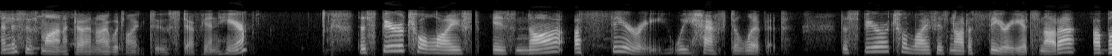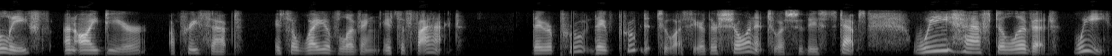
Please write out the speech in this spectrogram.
And this is Monica, and I would like to step in here. The spiritual life is not a theory, we have to live it. The spiritual life is not a theory, it's not a, a belief, an idea, a precept. It's a way of living, it's a fact. They are pro- they've proved it to us here. They're showing it to us through these steps. We have to live it. We,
